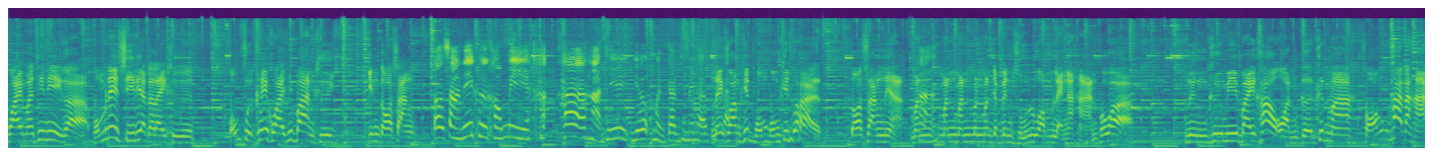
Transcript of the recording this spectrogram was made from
ควายมาที่นี่ก็ ผมไม่ได้ซีเรียสอะไรคือ ผมฝึกให้ควายที่บ้านคือกินตอสั่งต่อสั่งนี่คือเขามี ค่าค่าอาหารที่เยอะเหมือนกันใช่ไหมคะพี่ในศักดิ์ความคิดผมผมคิดว่าตอสั่งเนี่ยมันค่ะมันมันมันมันจะเป็นศูนย์รวมแหล่งอาหาร เพราะว่าหนึ่งคือมีใบข้าวอ่อนเกิดขึ้นมาสองธาตุอาหาร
